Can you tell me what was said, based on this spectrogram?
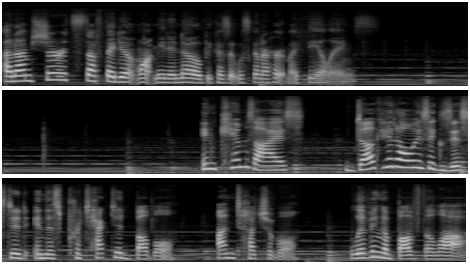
and I'm sure it's stuff they didn't want me to know because it was going to hurt my feelings. In Kim's eyes, Doug had always existed in this protected bubble, untouchable, living above the law.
